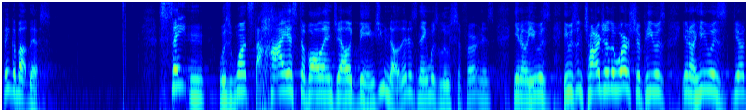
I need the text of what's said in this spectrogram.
Think about this. Satan was once the highest of all angelic beings. You know that his name was Lucifer, and his, you know, he was he was in charge of the worship. He was, you know, he was you know,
